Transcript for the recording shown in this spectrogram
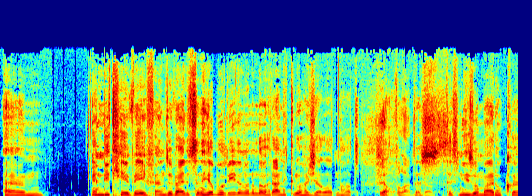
ehm, en niet G5 en zo verder. Er zijn heel veel redenen waarom we graag een OHL hadden gehad. Ja, voilà, Dus het is niet zomaar ook eh,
